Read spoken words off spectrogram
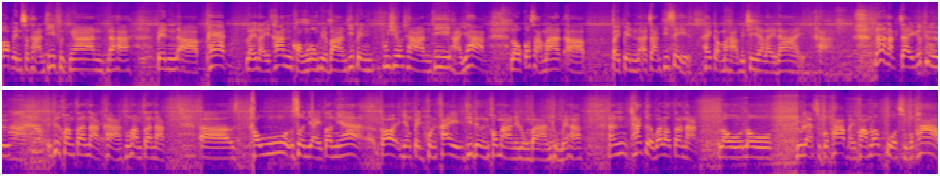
ก็เป็นสถานที่ฝึกงานนะคะ เป็นแพทย์หลาย ๆ ท่านของโรงพยาบาลที่เป็นผู้เชี่ยวชาญที่หายาก เราก็สามารถไปเป็นอาจารย์พิเศษให้กับมหาวิทยาลัยได้ค่ะ น่าหนักใจก็คือคือความตระหนักค่ะคือความตระหนักอ่าเขาส่วนใหญ่ตอนเนี้ยก็ยังเป็นคนไข้ที่เดินเข้ามาในโรงพยาบาลถูกไหมคะนั้นถ้าเกิดว่าเราตระหนักเราเราดูแลสุขภาพหมายความเราตรวจสุขภาพ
